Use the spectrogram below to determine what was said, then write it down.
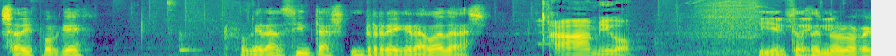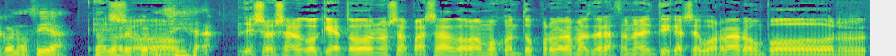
¿Sabéis por qué? Porque eran cintas regrabadas. Ah, amigo. Y entonces no lo reconocía, no eso, lo reconocía. Eso es algo que a todos nos ha pasado, vamos, ¿cuántos programas de la zona eléctrica se borraron por,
